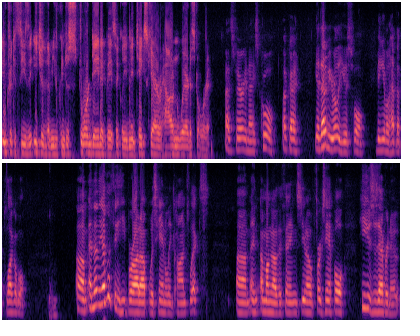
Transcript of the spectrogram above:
intricacies of each of them. You can just store data basically, and it takes care of how and where to store it. That's very nice. Cool. Okay. Yeah, that'd be really useful being able to have that pluggable. Um, and then the other thing he brought up was handling conflicts, um, and among other things. You know, for example, he uses Evernote.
